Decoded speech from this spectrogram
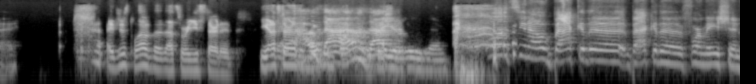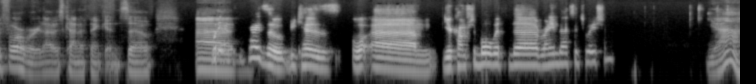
Okay. I just love that that's where you started. You got to start at the How is most that? How is that important your lead then? well, it's you know back of the back of the formation forward. I was kind of thinking so. Uh, Wait, I'm though because um, you're comfortable with the running back situation. Yeah,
